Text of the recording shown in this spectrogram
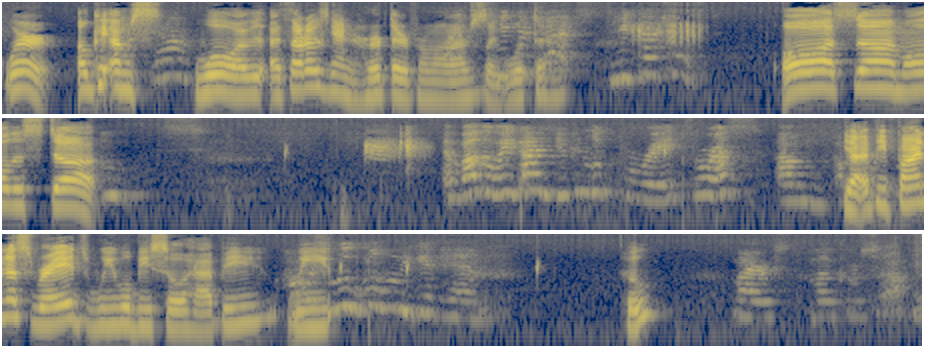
Where? Okay, I'm. S- Whoa, I, was- I thought I was getting hurt there for a moment. I was just like, what the the heck? chest. Take that chest. Awesome, all this stuff. And by the way, guys, you can look for raids for us. Um. Yeah, if you find us raids, we will be so happy. How We. much loot will we give him? Who? My Microsoft.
